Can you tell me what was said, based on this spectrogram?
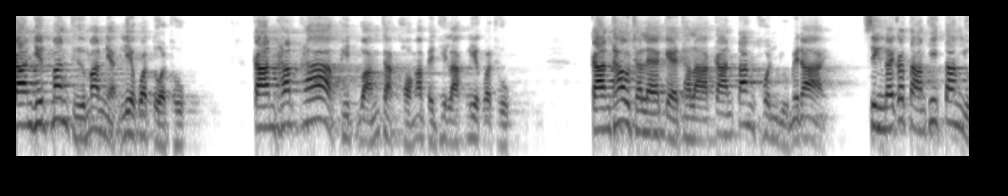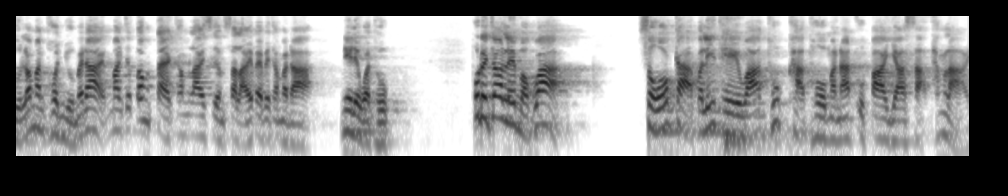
การยึดมั่นถือมั่นเนี่ยเรียกว่าตัวทุกข์ การพลัดพรากผิดหวังจากของอันเป็นที่รักเรียกว่าทุกข์การเท่าชะแลแก่ทลาการตั้งทนอยู่ไม่ได้ สิ่งใดก็ตามที่ตั้งอยู่แล้วมันทนอยู่ไม่ได้ มันจะต้องแตกทำลายเสื่อมสลายไปเป็นธรรมดา นี่เรียกว่าทุกข์พระเจ้าเลยบอกว่า โสกะปริเทวะ ทุกขโทมนัสอุปายาสะทั้งหลาย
